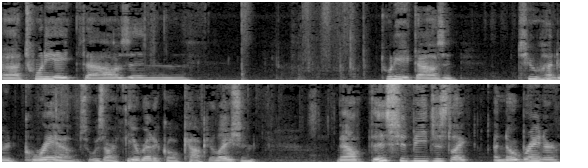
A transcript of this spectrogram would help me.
Uh, 28,000 28,200 grams was our theoretical calculation. Now, this should be just like a no brainer.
